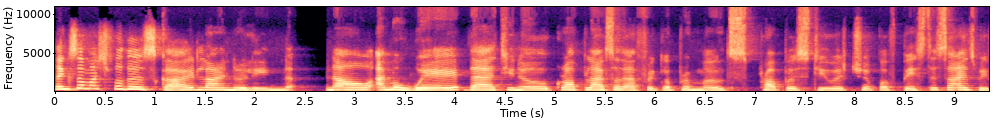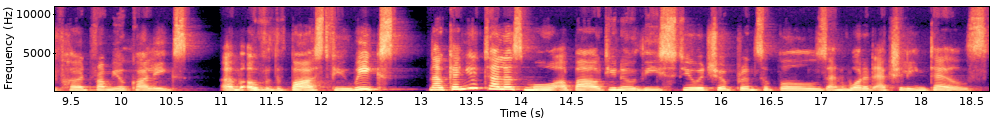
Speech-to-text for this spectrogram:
Thanks so much for this guideline, Roelien. Now, I'm aware that, you know, CropLife South Africa promotes proper stewardship of pesticides. We've heard from your colleagues um, over the past few weeks. Now, can you tell us more about, you know, these stewardship principles and what it actually entails?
